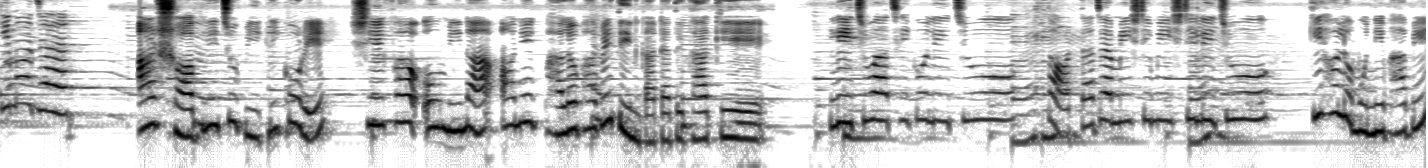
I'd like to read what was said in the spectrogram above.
কি মজা! আর সব লিচু বিক্রি করে শেফা ও মিনা অনেক ভালোভাবে দিন কাটাতে থাকে। লিচু আছে গো লিচু তরতাজা মিষ্টি মিষ্টি লিচু। কি হলো মুন্নি ভাবি?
